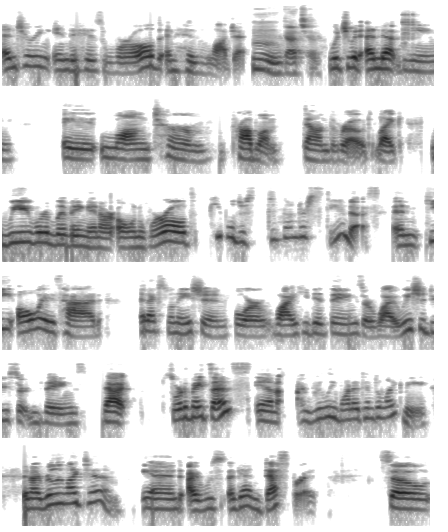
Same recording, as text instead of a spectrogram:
entering into his world and his logic, Mm, gotcha. which would end up being a long term problem down the road. Like, we were living in our own world, people just didn't understand us. And he always had an explanation for why he did things or why we should do certain things that sort of made sense. And I really wanted him to like me, and I really liked him. And I was, again, desperate. So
